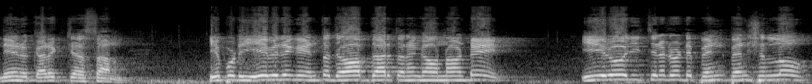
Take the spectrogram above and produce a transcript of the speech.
నేను కరెక్ట్ చేస్తాను. ఇప్పుడు ఏ విధంగా ఎంత జవాబుదారితనంగా ఉన్నామంటే ఈరోజు ఇచ్చినటువంటి పెన్ పెన్షన్లో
